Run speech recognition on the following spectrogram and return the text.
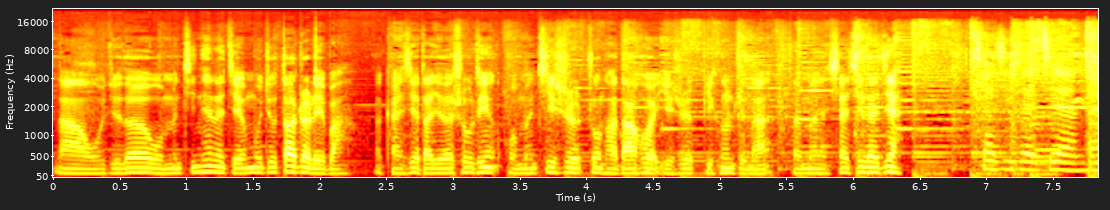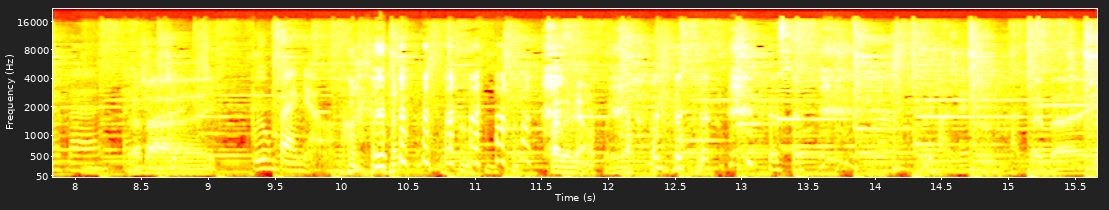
那我觉得我们今天的节目就到这里吧。感谢大家的收听，我们既是种草大会，也是避坑指南，咱们下期再见。下期再见，拜拜，拜拜，不用拜年了哈，拜了两回了。嗯，好嘞，好嘞，拜拜。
